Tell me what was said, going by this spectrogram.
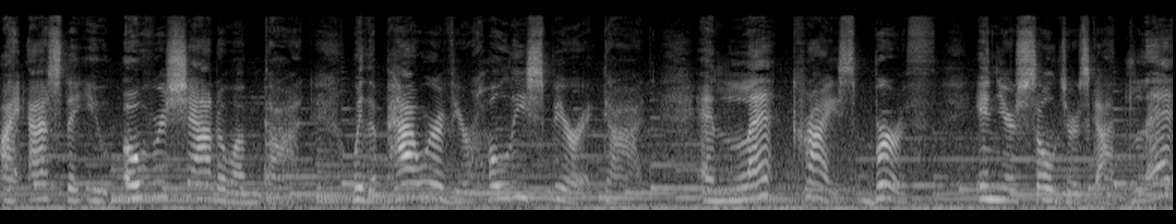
I ask that you overshadow them, God, with the power of your Holy Spirit, God, and let Christ birth in your soldiers, God. Let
